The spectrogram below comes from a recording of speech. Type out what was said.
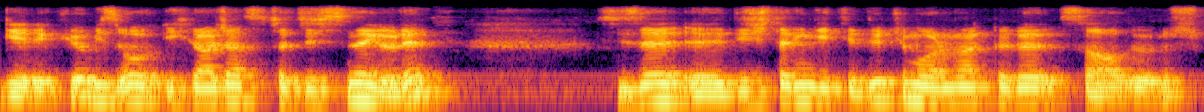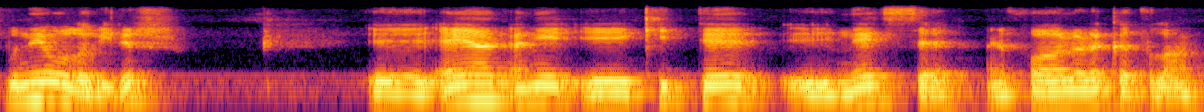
gerekiyor. Biz o ihracat stratejisine göre size e, dijitalin getirdiği tüm olanakları sağlıyoruz. Bu ne olabilir? E, eğer hani e, kitle e, netse, hani fuarlara katılan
